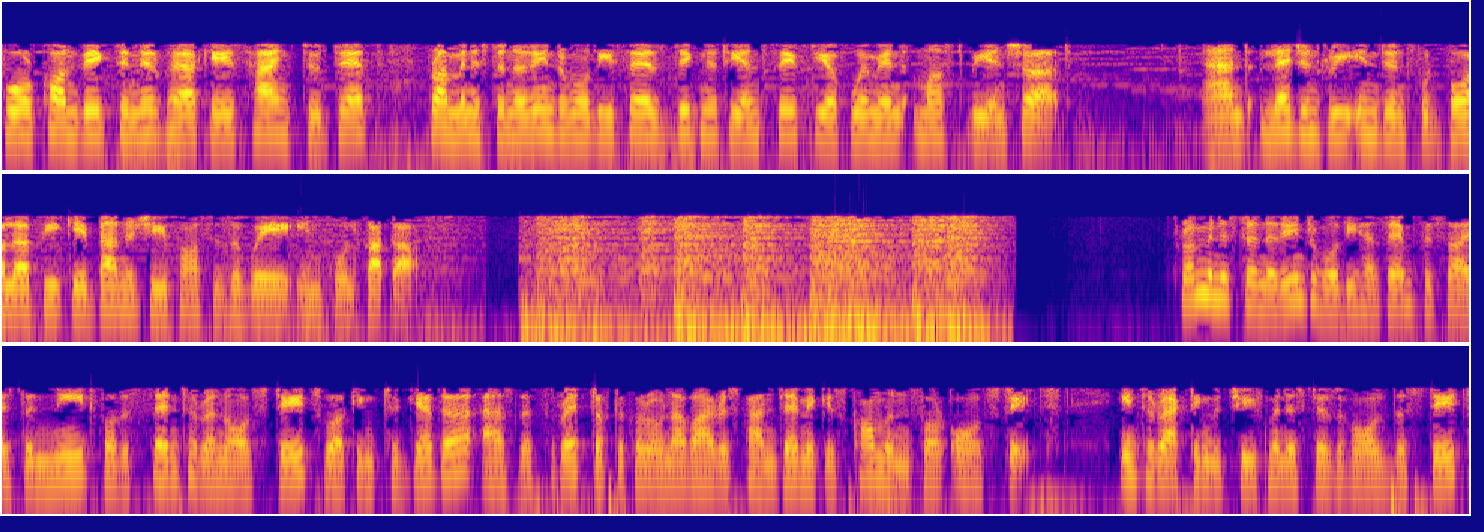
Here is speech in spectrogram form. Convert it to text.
Four convicts in Nirbhaya case hanged to death. Prime Minister Narendra Modi says dignity and safety of women must be ensured. And legendary Indian footballer P.K. Banerjee passes away in Kolkata. Prime Minister Narendra Modi has emphasized the need for the centre and all states working together as the threat of the coronavirus pandemic is common for all states. Interacting with chief ministers of all the states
